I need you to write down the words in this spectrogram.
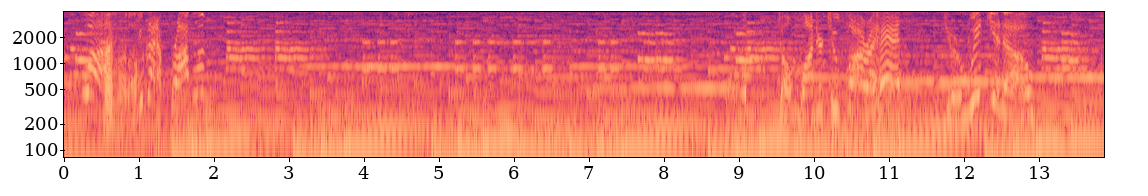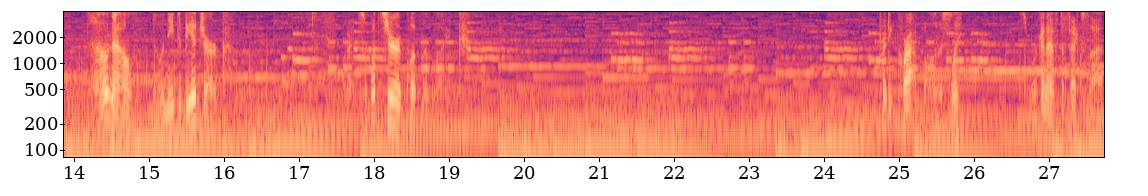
Hi, What? Marlo. You got a problem? Don't wander too far ahead. You're weak, you know. Oh, no. no need to be a jerk. Alright, so what's your equipment like? Pretty crap, honestly. So we're gonna have to fix that.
